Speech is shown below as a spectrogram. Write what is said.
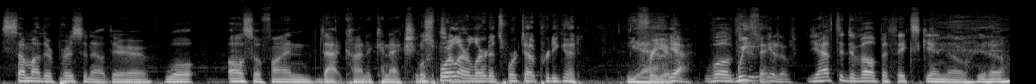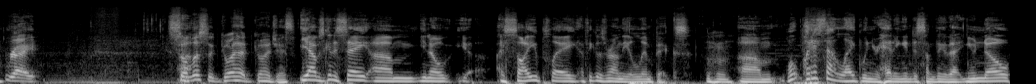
some other person out there will also find that kind of connection. Well, to- spoiler alert, it's worked out pretty good. Yeah. For you. Yeah, well, We you, think. you know, you have to develop a thick skin, though. You know. Right. So listen, go ahead, go ahead, Jason. Yeah, I was going to say, um, you know, I saw you play. I think it was around the Olympics. Mm-hmm. Um, what, what is that like when you're heading into something that you know?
